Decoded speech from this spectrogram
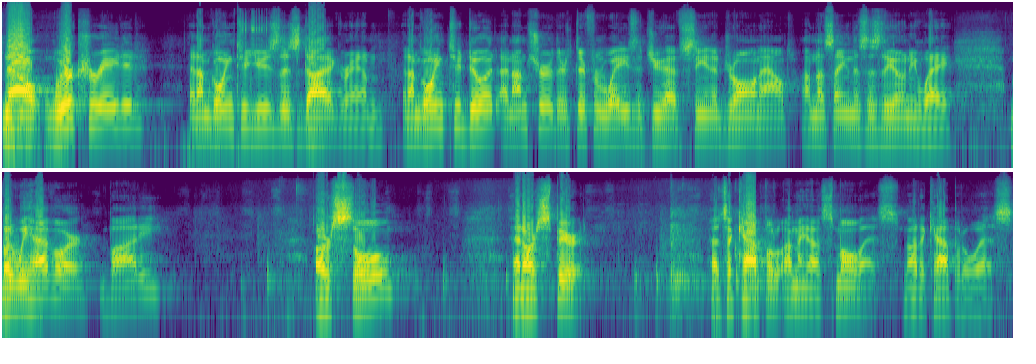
Now, we're created and I'm going to use this diagram, and I'm going to do it, and I'm sure there's different ways that you have seen it drawn out. I'm not saying this is the only way. But we have our body, our soul, and our spirit. That's a capital, I mean a small s, not a capital S.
